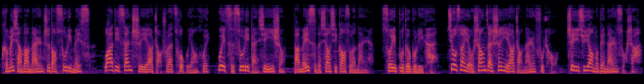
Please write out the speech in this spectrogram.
可没想到男人知道苏丽没死，挖地三尺也要找出来挫骨扬灰。为此，苏丽感谢医生，把没死的消息告诉了男人，所以不得不离开。就算有伤在身，也要找男人复仇。这一去，要么被男人所杀，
